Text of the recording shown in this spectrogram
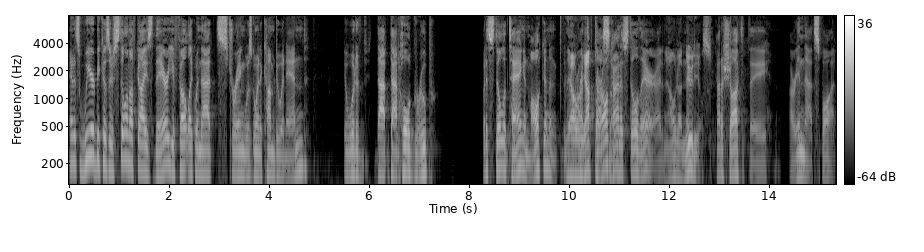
And it's weird because there's still enough guys there. You felt like when that string was going to come to an end, it would have that that whole group. But it's still Letang and Malkin and They all re-upped They're all kind of still there. I'm they all got new deals. kind of shocked that they are in that spot.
